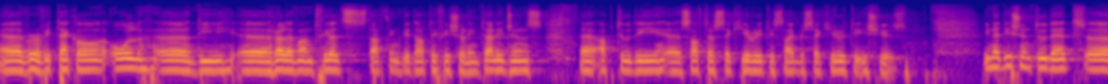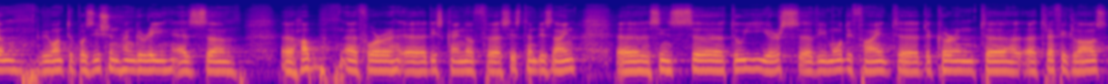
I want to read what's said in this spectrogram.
uh, where we tackle all uh, the uh, relevant fields, starting with artificial intelligence up to the software security, cyber security issues. In addition to that, um, we want to position Hungary as um, a hub uh, for uh, this kind of uh, system design. Uh, since uh, two years, uh, we modified the current traffic laws,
